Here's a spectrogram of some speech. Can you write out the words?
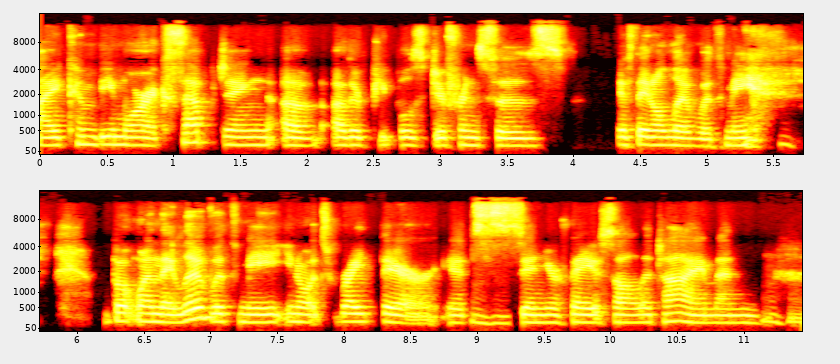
I can be more accepting of other people's differences if they don't live with me. but when they live with me, you know, it's right there. It's mm-hmm. in your face all the time. And mm-hmm.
